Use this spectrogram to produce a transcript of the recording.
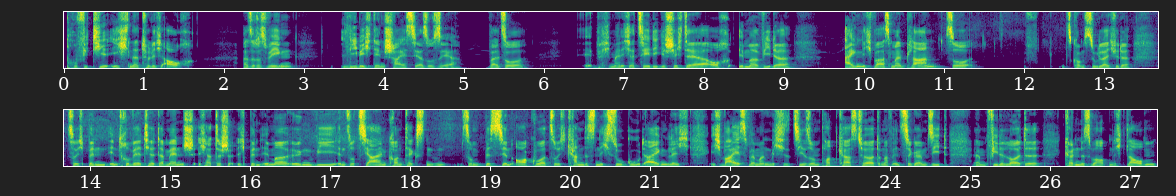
profitiere ich natürlich auch. Also deswegen liebe ich den Scheiß ja so sehr. Weil so, ich meine, ich erzähle die Geschichte ja auch immer wieder. Eigentlich war es mein Plan, so, jetzt kommst du gleich wieder, so, ich bin ein introvertierter Mensch. Ich hatte, ich bin immer irgendwie in sozialen Kontexten so ein bisschen awkward, so, ich kann das nicht so gut eigentlich. Ich weiß, wenn man mich jetzt hier so im Podcast hört und auf Instagram sieht, ähm, viele Leute können das überhaupt nicht glauben.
